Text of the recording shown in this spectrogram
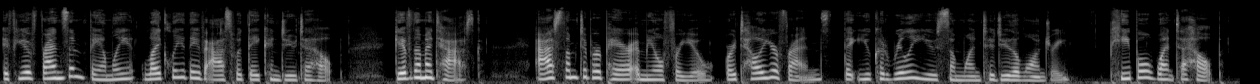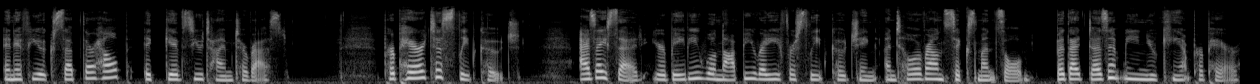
If you have friends and family, likely they've asked what they can do to help. Give them a task. Ask them to prepare a meal for you, or tell your friends that you could really use someone to do the laundry. People want to help, and if you accept their help, it gives you time to rest. Prepare to sleep coach. As I said, your baby will not be ready for sleep coaching until around six months old, but that doesn't mean you can't prepare.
